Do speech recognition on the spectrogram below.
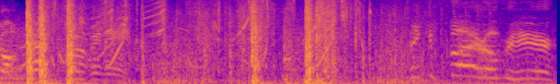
got gas moving in. Taking fire over here.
